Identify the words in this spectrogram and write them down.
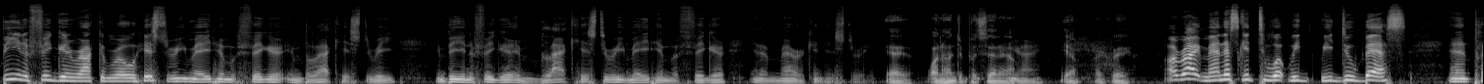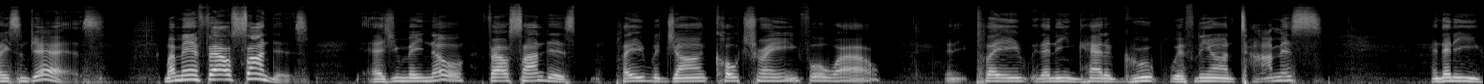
Being a figure in rock and roll history made him a figure in black history. and being a figure in black history made him a figure in American history. Yeah, one hundred percent. Yeah. Yeah, I agree. All right, man, let's get to what we, we do best and play some jazz. My man Pharoah Sanders, as you may know, Pharoah Sanders played with John Coltrane for a while. Then he played, then he had a group with Leon Thomas. And then he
